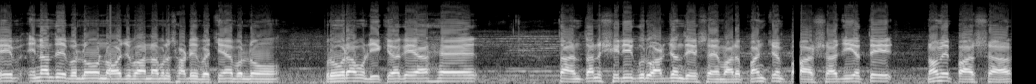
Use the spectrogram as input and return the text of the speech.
ਇਹ ਇਹਨਾਂ ਦੇ ਵੱਲੋਂ ਨੌਜਵਾਨਾਂ ਵੱਲੋਂ, ਸਾਡੇ ਬੱਚਿਆਂ ਵੱਲੋਂ ਪ੍ਰੋਗਰਾਮ ਉਲੀਕਿਆ ਗਿਆ ਹੈ। ਧੰਨ ਧੰਨ ਸ੍ਰੀ ਗੁਰੂ ਅਰਜਨ ਦੇਵ ਸਾਹਿਬ ਮਹਾਰਾਜ ਪੰਚਮ ਪਾਤਸ਼ਾਹ ਜੀ ਅਤੇ ਨੌਵੇਂ ਪਾਤਸ਼ਾਹ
